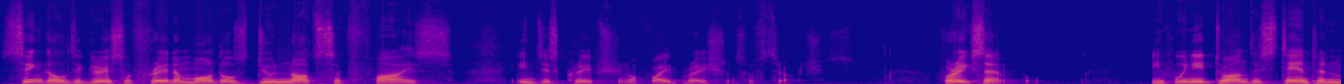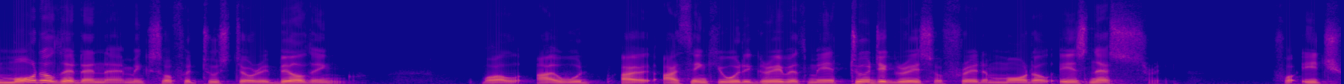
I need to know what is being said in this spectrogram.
single degrees of freedom models do not suffice in description of vibrations of structures. For example, if we need to understand and model the dynamics of a two-story building, well, I, would, I, I think you would agree with me, a two degrees of freedom model is necessary for each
